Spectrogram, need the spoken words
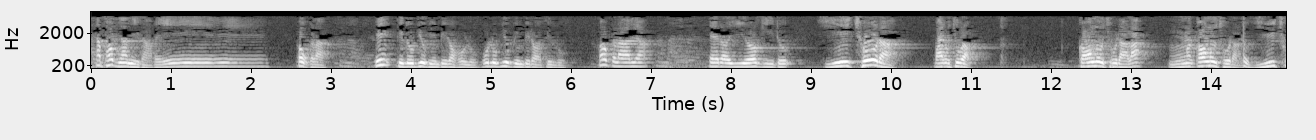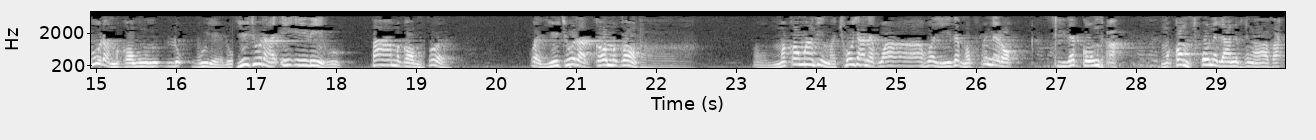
အဖောက်ပြန်နေတာပဲဟုတ်ကလားဟင်ဒီလိုပြုတ်ပြင်ပြီးတော့ဟုတ်လို့ဟိုလိုပြုတ်ပြင်ပြီးတော့ဒီလိုဟုတ်ကလားဗျာအဲ့တော့ယောဂီတို့ရေချိုးတာဘာလို့ချိုးတာကောင်းလို့ချိုးတာလားမကောင်းလို့ချိုးတာရေချိုးတာမကောင်းဘူးလို့ဘူးရဲ့လို့ရေချိုးတာအေးအေးလေးကိုပါမကောင်းဘူးဟုတ်ဟိုရေချိုးတာကောင်းမကောင်းဟောမကောင်းမှဒီမချိုးကြနဲ့ကွာဟိုရေသက်မဖွင့်နဲ့တော့ စီလက်ကုန်းတာမကောင်းချိုးနေကြနေဖြစ်ငါသာ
